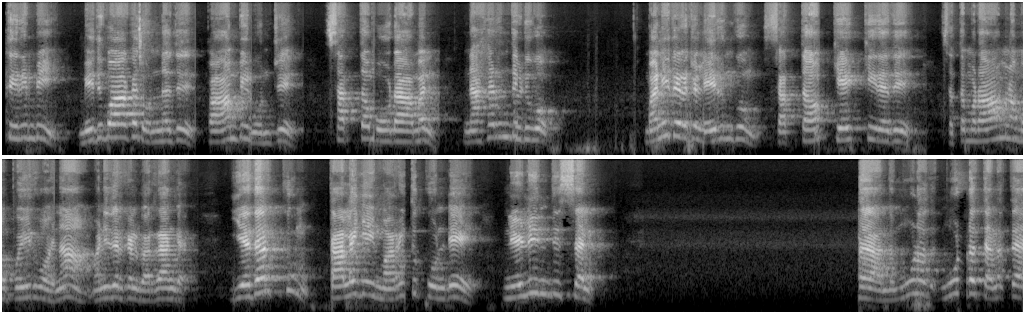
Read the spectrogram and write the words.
திரும்பி மெதுவாக சொன்னது பாம்பில் ஒன்று. சத்தம் போடாமல் நகர்ந்து விடுவோம். மனிதர்கள் நெருங்கும் சத்தம் கேட்கிறது. சத்தம் போடாம நம்ம போயிடுவோம் மனிதர்கள் வர்றாங்க. எதற்கும் தலையை மறைத்து கொண்டே நெளிந்து செல். அந்த மூட மூடத்தனத்தை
